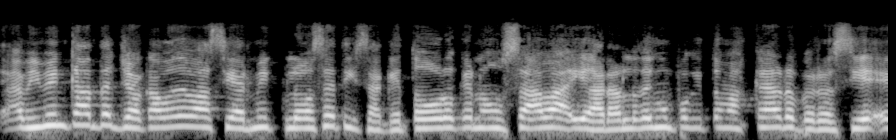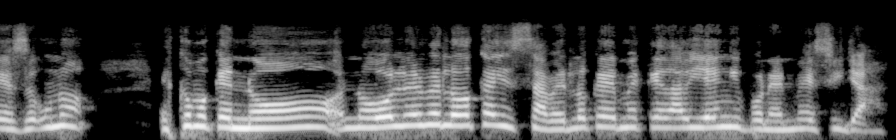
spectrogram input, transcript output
a mí me encanta, yo acabo de vaciar mi closet y saqué todo lo que no usaba y ahora lo tengo un poquito más claro, pero sí, es uno, es como que no, no volverme loca y saber lo que me queda bien y ponerme así ya.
